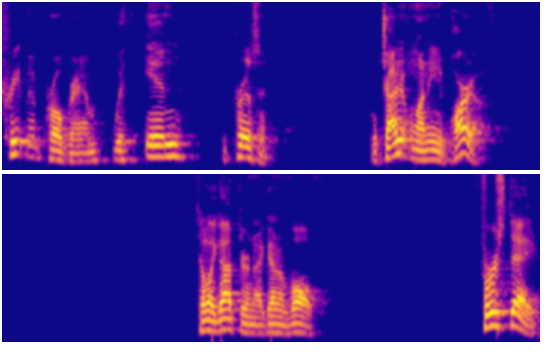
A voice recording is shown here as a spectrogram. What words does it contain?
treatment program within the prison, which I didn't want any part of. Until I got there and I got involved. First day,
